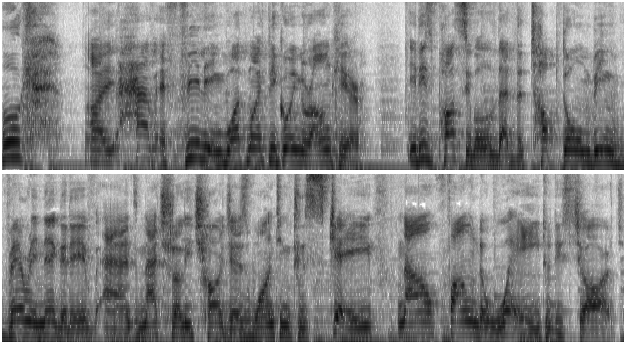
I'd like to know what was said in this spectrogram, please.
Okay, I have a feeling what might be going wrong here. It is possible that the top dome being very negative and naturally charges wanting to escape now found a way to discharge.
